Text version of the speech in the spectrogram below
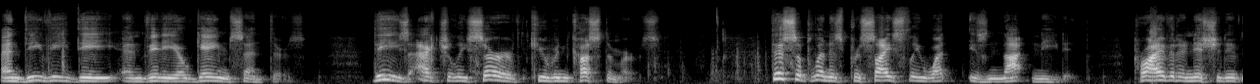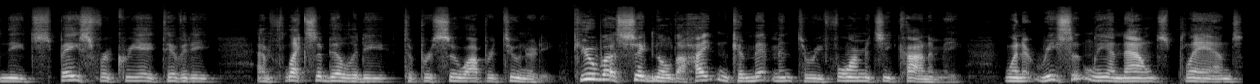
and DVD and video game centers. These actually served Cuban customers. Discipline is precisely what is not needed. Private initiative needs space for creativity and flexibility to pursue opportunity. Cuba signaled a heightened commitment to reform its economy when it recently announced plans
